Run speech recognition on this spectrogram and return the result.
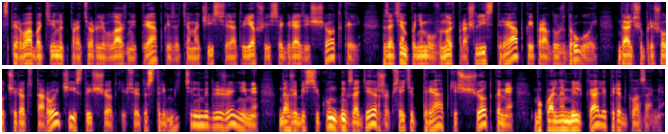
Сперва ботинок протерли влажной тряпкой, затем очистили от въевшейся грязи щеткой, затем по нему вновь прошлись тряпкой, правда уж другой. Дальше пришел черед второй чистой щетки. Все это стремительными движениями, даже без секундных задержек, все эти тряпки с щетками буквально мелькали перед глазами.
